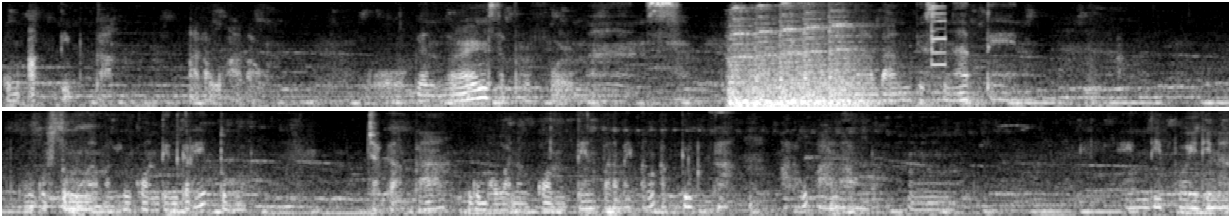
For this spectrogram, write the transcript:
kung active ka araw-araw. O ganun sa performance. Gusto mo nga maging content creator, tiyaga ka, gumawa ng content para may pang-upload ka araw-araw. Mm. Hindi pwede na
